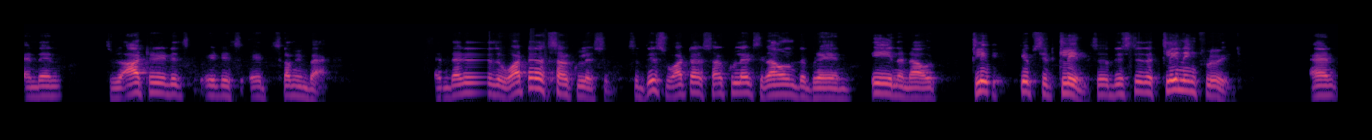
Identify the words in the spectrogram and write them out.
and then through the artery, it is, it is it's coming back. And that is the water circulation. So this water circulates around the brain, in and out, keeps it clean. So this is a cleaning fluid. And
